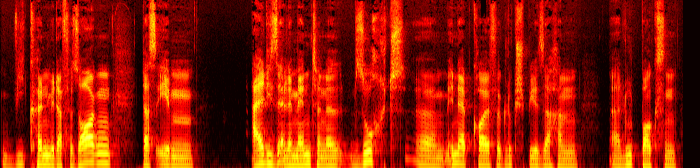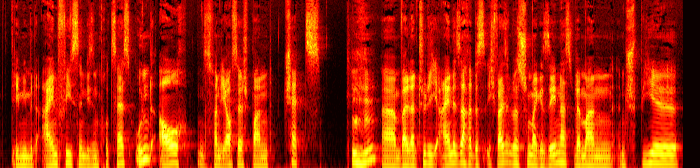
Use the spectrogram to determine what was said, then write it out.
wie können wir dafür sorgen, dass eben all diese Elemente, eine Sucht, ähm, In-App-Käufe, Glücksspielsachen, äh, Lootboxen irgendwie mit einfließen in diesen Prozess und auch, das fand ich auch sehr spannend, Chats. Mhm. Ähm, weil natürlich eine Sache, das, ich weiß nicht, ob du das schon mal gesehen hast, wenn man ein Spiel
